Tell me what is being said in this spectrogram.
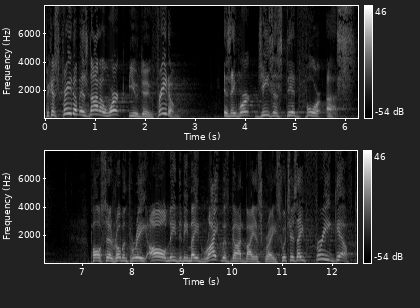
Because freedom is not a work you do, freedom is a work Jesus did for us. Paul said, Romans 3, all need to be made right with God by His grace, which is a free gift.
